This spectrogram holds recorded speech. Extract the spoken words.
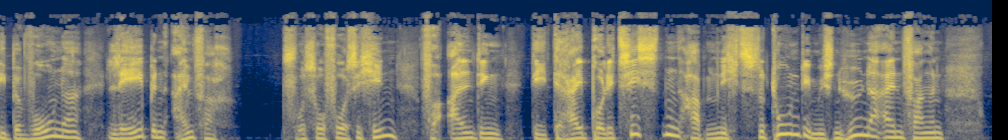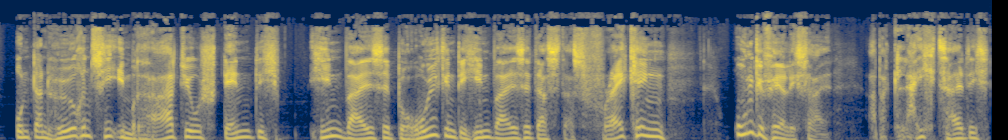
die Bewohner leben einfach so vor sich hin. Vor allen Dingen die drei Polizisten haben nichts zu tun, die müssen Hühner einfangen und dann hören sie im Radio ständig Hinweise, beruhigende Hinweise, dass das Fracking ungefährlich sei. Aber gleichzeitig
